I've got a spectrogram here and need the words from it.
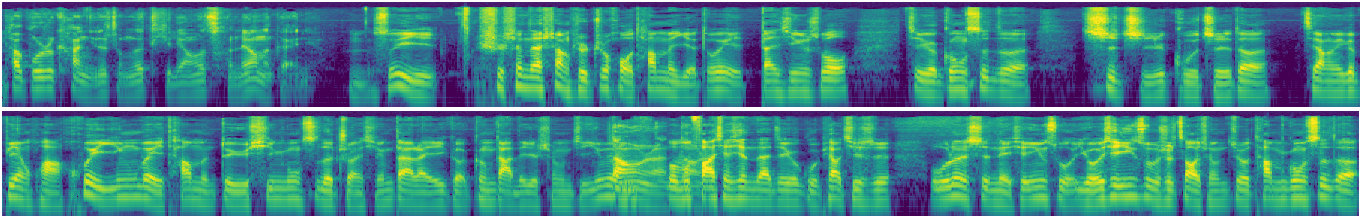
它不是看你的整个体量和存量的概念。嗯，所以是现在上市之后，他们也都会担心说，这个公司的市值、估值的这样一个变化，会因为他们对于新公司的转型带来一个更大的一个升级。因为当然当然我们发现现在这个股票其实无论是哪些因素，有一些因素是造成就是他们公司的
